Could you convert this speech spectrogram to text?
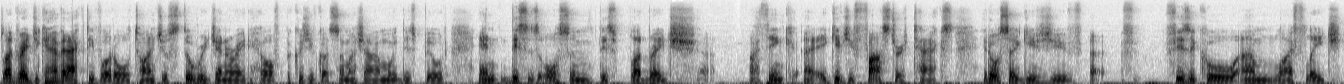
Blood Rage, you can have it active at all times, you'll still regenerate health because you've got so much armor with this build. And this is awesome, this Blood Rage, I think, uh, it gives you faster attacks. It also gives you uh, physical um, life leech.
